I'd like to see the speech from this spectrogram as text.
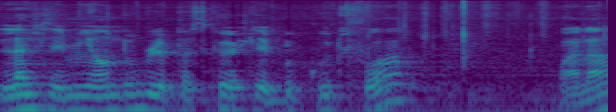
Là, je l'ai mis en double parce que je l'ai beaucoup de fois. Voilà.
